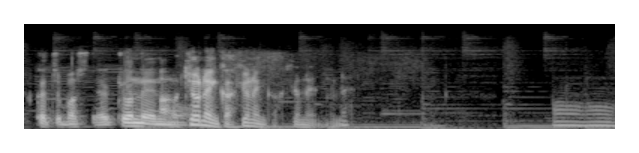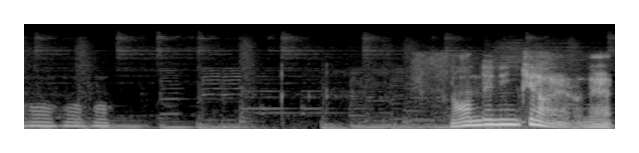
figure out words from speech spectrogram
勝ちましたよ。去年の。あ去年か、去年か、去年のね。ああなんで人気なんやろね。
